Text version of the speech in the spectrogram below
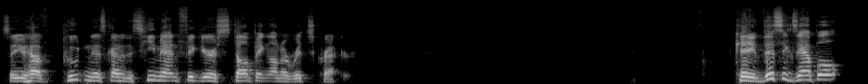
So you have Putin as kind of this He-Man figure stomping on a Ritz cracker. Okay, this example,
